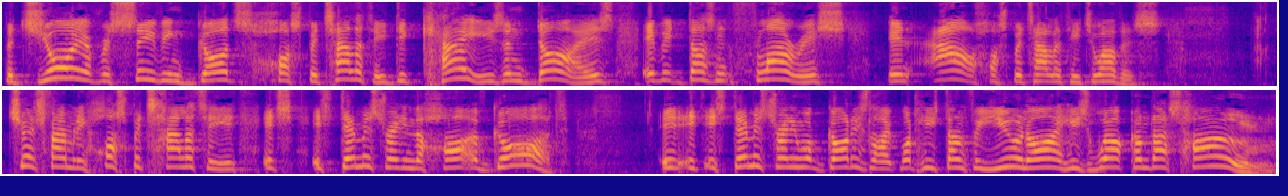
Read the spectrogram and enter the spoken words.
The joy of receiving God's hospitality decays and dies if it doesn't flourish in our hospitality to others. Church family, hospitality, it's, it's demonstrating the heart of God. It, it, it's demonstrating what God is like, what He's done for you and I. He's welcomed us home.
